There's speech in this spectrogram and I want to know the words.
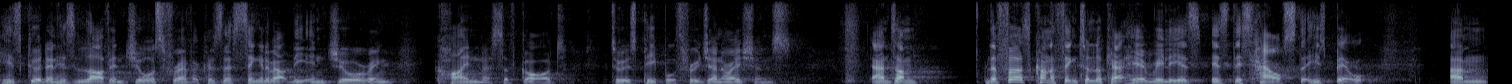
He's good and His love endures forever, because they're singing about the enduring kindness of God to His people through generations. And um, the first kind of thing to look at here really is, is this house that He's built. Um,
